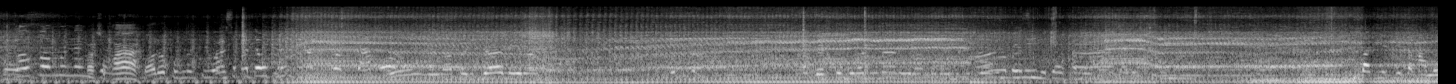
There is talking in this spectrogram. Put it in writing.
Ikaw pa mo nandyan. Pasok ka! Para pag nagtuwa. Pasok ka daw, friends. Nagpuwas ka ako. Oo, kayo dyan, hirap. Gusto mo kanina, hirap ko muna. Ah, bali mo daw kami. Ba't mo kita malo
